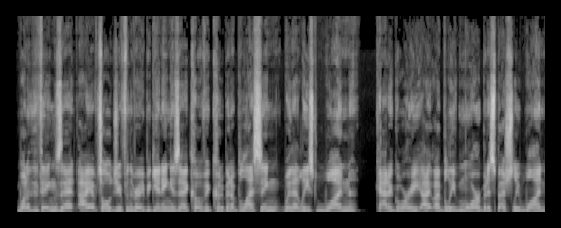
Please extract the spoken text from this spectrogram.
one of the things that I have told you from the very beginning is that COVID could have been a blessing with at least one category. I, I believe more, but especially one,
